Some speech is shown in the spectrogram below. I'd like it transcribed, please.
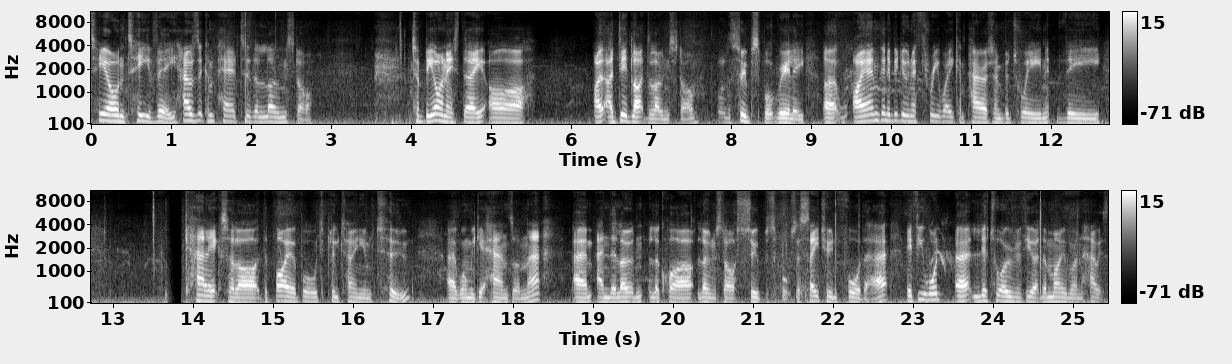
Tion TV how does it compare to the Lone Star to be honest, they are. I, I did like the Lone Star, well, the Super Sport really. Uh, I am going to be doing a three-way comparison between the Kaly XLR, the BioBoards Plutonium 2, uh, when we get hands on that. Um, and the Lacroix Lone Star Super Sport. So stay tuned for that. If you want a little overview at the moment how it's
